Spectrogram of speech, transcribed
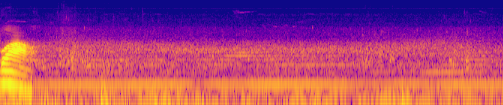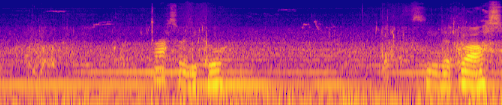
Wow. That's really cool. See the grass.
